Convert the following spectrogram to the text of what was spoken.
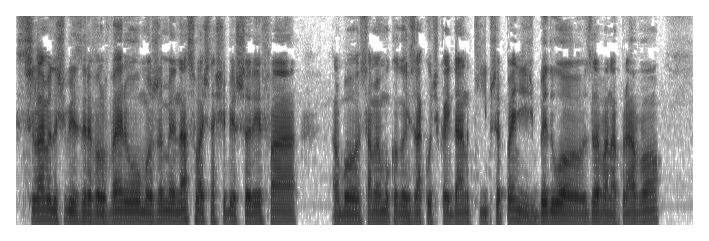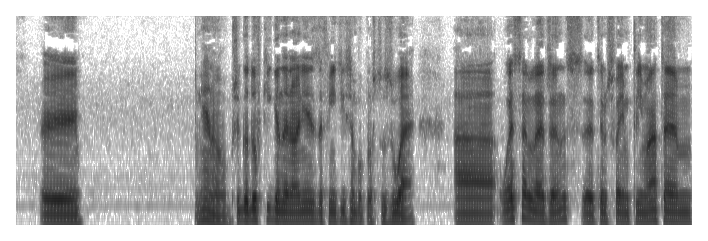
strzelamy do siebie z rewolweru, możemy nasłać na siebie szeryfa, albo samemu kogoś zakuć kajdanki i przepędzić bydło z lewa na prawo. Yy, nie no, przygodówki generalnie z definicji są po prostu złe. A Western Legends e, tym swoim klimatem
